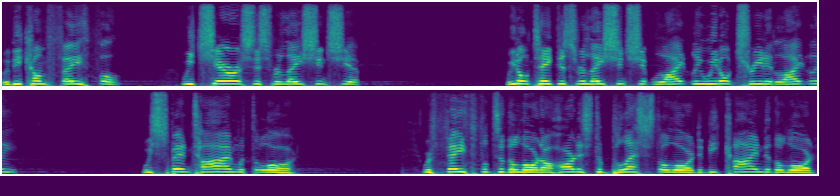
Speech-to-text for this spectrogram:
We become faithful. We cherish this relationship. We don't take this relationship lightly, we don't treat it lightly. We spend time with the Lord. We're faithful to the Lord. Our heart is to bless the Lord, to be kind to the Lord,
